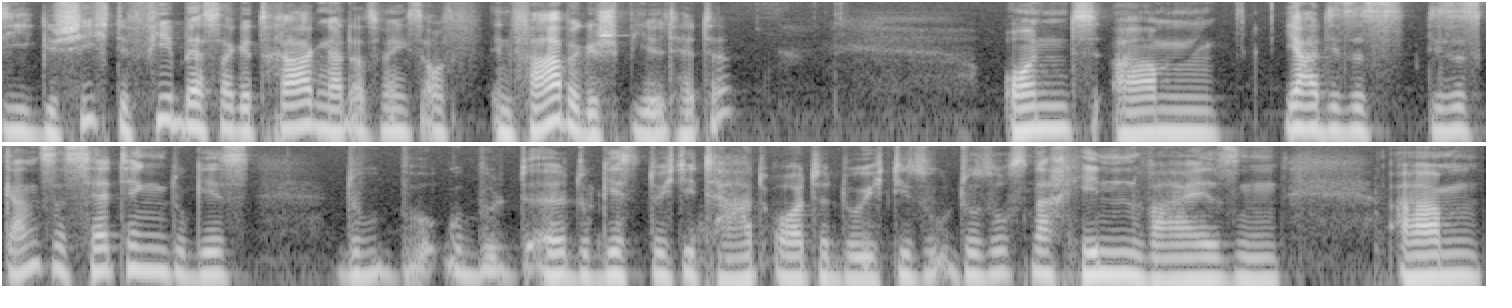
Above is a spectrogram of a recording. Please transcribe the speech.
die Geschichte viel besser getragen hat, als wenn ich es in Farbe gespielt hätte. Und ähm, ja, dieses, dieses ganze Setting, du gehst, du, äh, du gehst durch die Tatorte durch, die, du suchst nach Hinweisen. Ähm,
